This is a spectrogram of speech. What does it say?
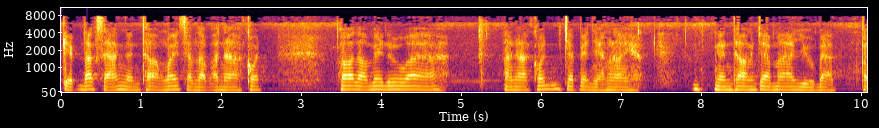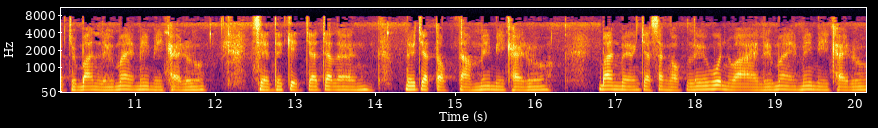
เก็บรักษาเงินทองไว้สำหรับอนาคต เพราะเราไม่รู้ว่าอนาคตจะเป็นอย่างไร เงินทองจะมาอยู่แบบปัจจุบันหรือไม่ไม่มีใครรู้ เศรษฐกิจจะเจริญหรือจะตกต่ำไม่มีใครรู้ บ้านเมืองจะสงบหรือวุ่นวายหรือไม่ไม่มีใครรู้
